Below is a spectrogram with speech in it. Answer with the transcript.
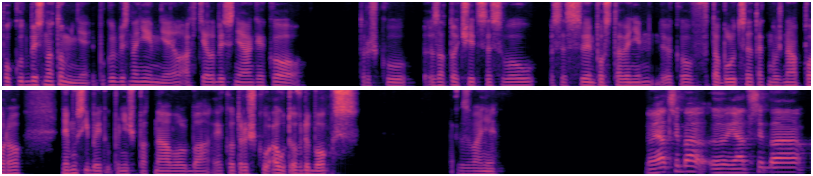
pokud bys na to mě, pokud bys na něj měl a chtěl bys nějak jako trošku zatočit se, svou, se svým postavením jako v tabulce, tak možná Poro nemusí být úplně špatná volba, jako trošku out of the box, takzvaně. No já třeba, eh, já třeba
